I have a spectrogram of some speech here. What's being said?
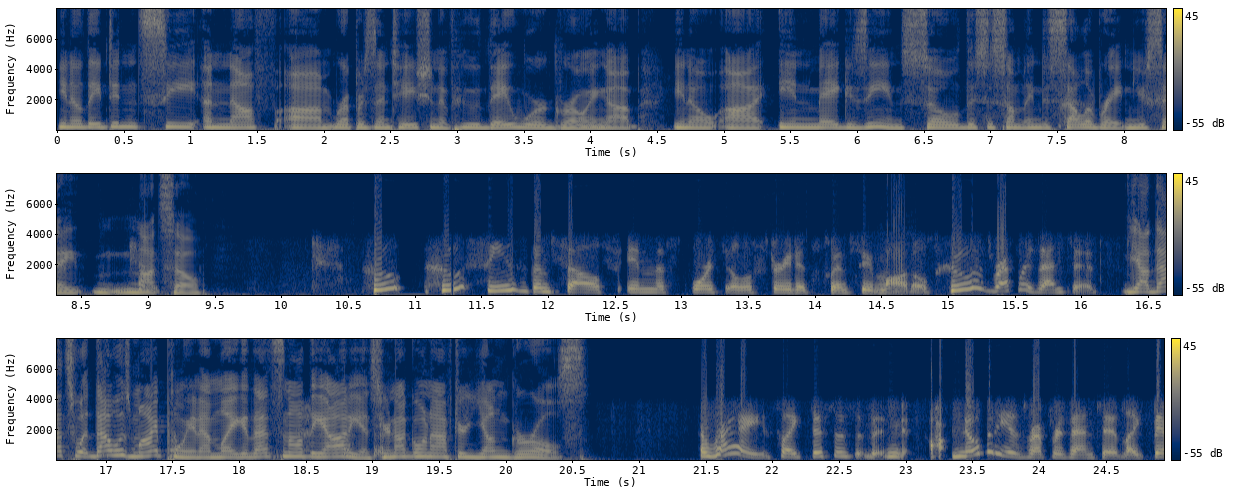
you know, they didn't see enough um, representation of who they were growing up, you know, uh, in magazines. So this is something to celebrate. And you say, not so sees themselves in the Sports Illustrated swimsuit models? Who is represented? Yeah, that's what that was my point. I'm like, that's not the audience. You're not going after young girls. Right. It's like this is nobody is represented. Like they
